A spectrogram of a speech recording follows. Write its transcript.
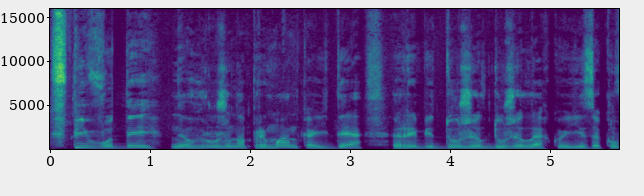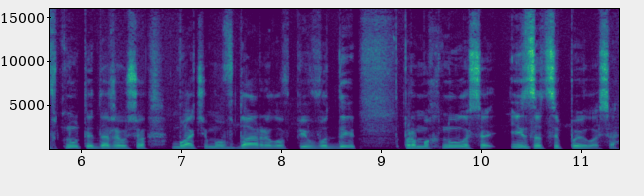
в пів води неогружена приманка йде, рибі дуже-дуже легко її заковтнути. Навіть ось бачимо, вдарило в пів води, промахнулося і зацепилося.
